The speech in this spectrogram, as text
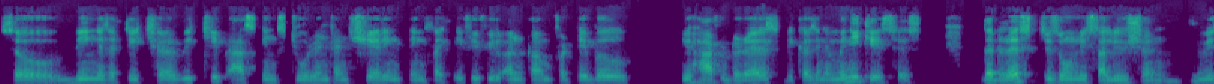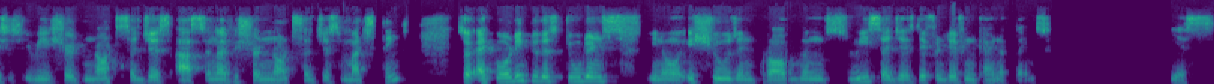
So being as a teacher we keep asking students and sharing things like if you feel uncomfortable you have to rest because in many cases the rest is only solution. We, we should not suggest asana we should not suggest much things. So according to the students you know issues and problems we suggest different different kind of things. Yes.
